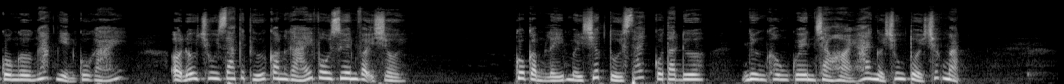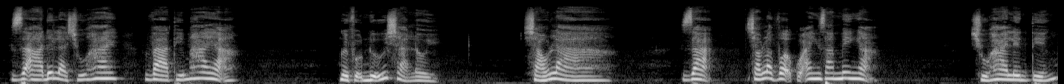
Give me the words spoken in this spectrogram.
Cô ngơ ngác nhìn cô gái. Ở đâu chui ra cái thứ con gái vô duyên vậy trời? Cô cầm lấy mấy chiếc túi sách cô ta đưa, Nhưng không quên chào hỏi hai người trung tuổi trước mặt. Dạ đây là chú hai Và thím hai ạ. Người phụ nữ trả lời. Cháu là... Dạ cháu là vợ của anh Gia Minh ạ. Chú hai lên tiếng.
